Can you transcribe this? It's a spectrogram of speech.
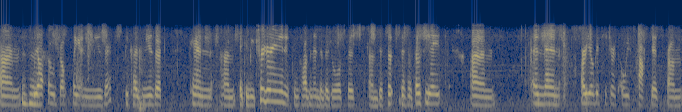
Um, Mhm. We also don't play any music because music can um, it can be triggering. It can cause an individual to um, dis- disassociate. Um, and then our yoga teachers always practice from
